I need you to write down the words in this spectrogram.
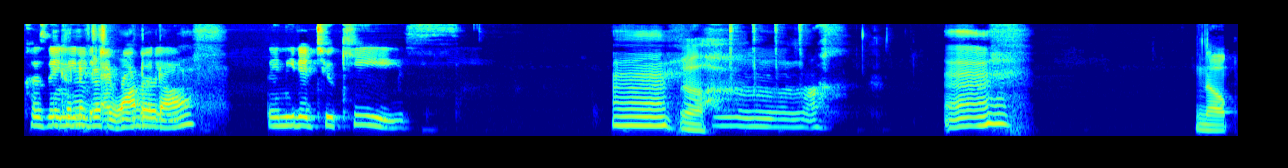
Because they They couldn't needed have just everybody. wandered off. They needed two keys. Mm, Ugh, Mm. nope,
